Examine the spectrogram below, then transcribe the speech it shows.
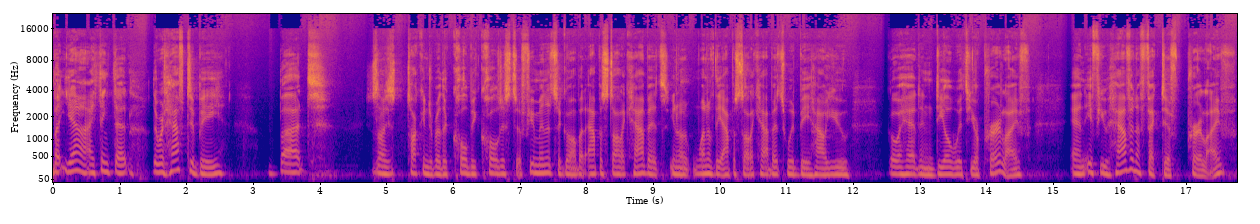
but yeah, I think that there would have to be. But as I was talking to Brother Colby Cole just a few minutes ago about apostolic habits, you know, one of the apostolic habits would be how you go ahead and deal with your prayer life. And if you have an effective prayer life,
